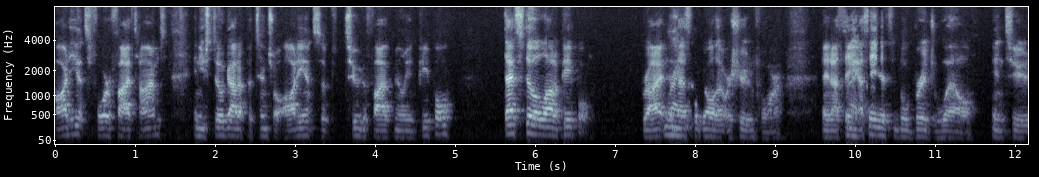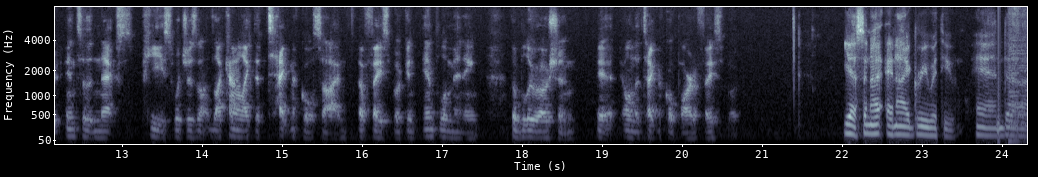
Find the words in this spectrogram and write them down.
audience four or five times and you still got a potential audience of two to five million people, that's still a lot of people. Right. right. And that's the goal that we're shooting for and I think right. I think this will bridge well into into the next piece, which is uh, like kind of like the technical side of Facebook and implementing the blue ocean eh, on the technical part of Facebook. Yes, and I and I agree with you. And uh,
